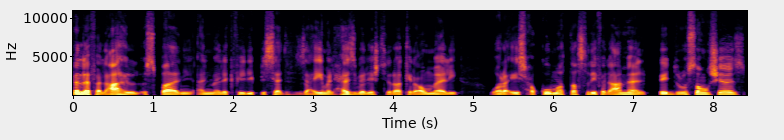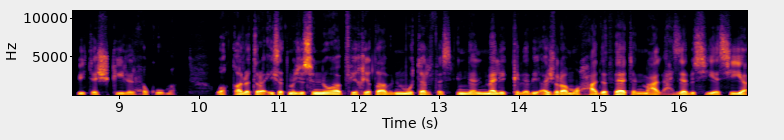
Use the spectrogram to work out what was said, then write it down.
كلف العاهل الإسباني الملك فيليبي سادس زعيم الحزب الاشتراكي العمالي ورئيس حكومة تصريف الأعمال بيدرو سانشيز بتشكيل الحكومة. وقالت رئيسة مجلس النواب في خطاب متلفز إن الملك الذي أجرى محادثات مع الأحزاب السياسية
